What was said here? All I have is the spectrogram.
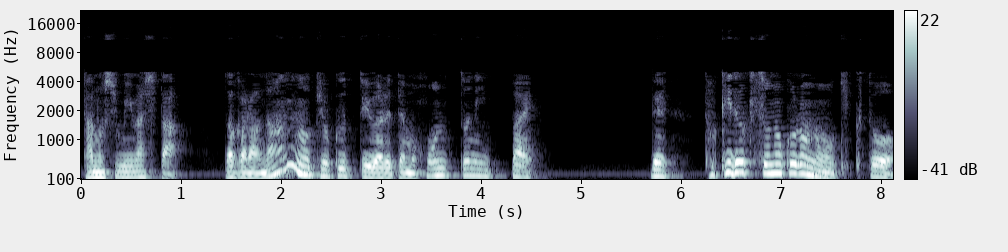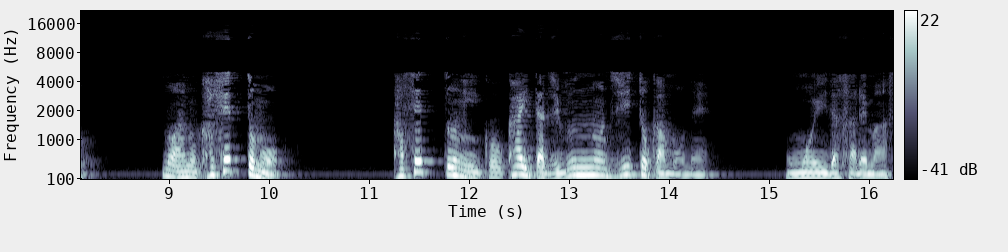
楽しみました。だから何の曲って言われても本当にいっぱい。で、時々その頃のを聞くと、もうあのカセットも、カセットにこう書いた自分の字とかもね、思い出されます。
